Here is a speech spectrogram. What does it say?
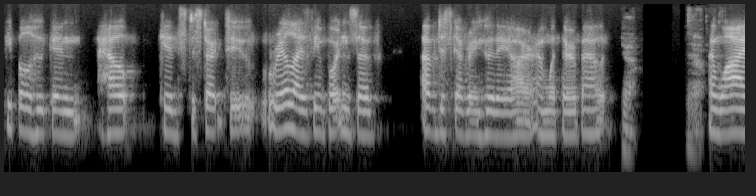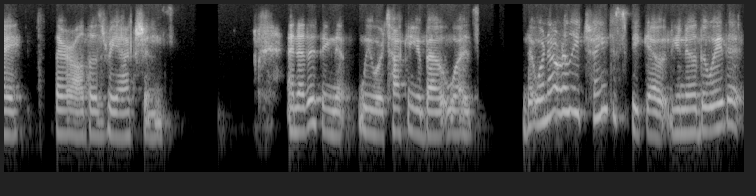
people who can help kids to start to realize the importance of of discovering who they are and what they're about. Yeah, yeah, and why there are all those reactions. Another thing that we were talking about was that we're not really trained to speak out. You know, the way that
